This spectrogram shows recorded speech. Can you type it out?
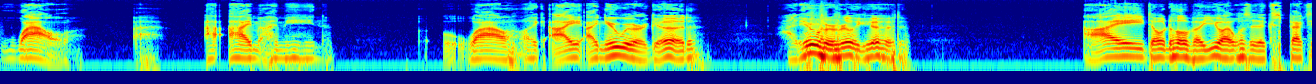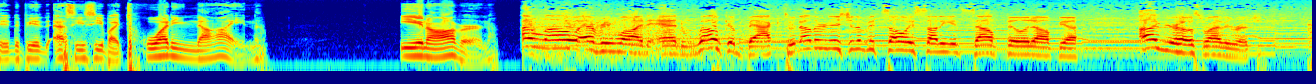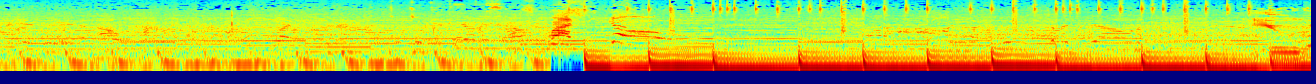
wow. I, I mean, wow. Like I I knew we were good. I knew we were really good. I don't know about you. I wasn't expecting to be in SEC by 29 in Auburn. Hello, everyone, and welcome back to another edition of It's Always Sunny in South Philadelphia. I'm your host, Riley Rich. Let's go! Zero.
